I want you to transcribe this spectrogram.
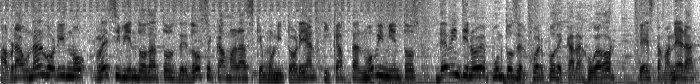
Habrá un algoritmo recibiendo datos de 12 cámaras que monitorean y captan movimientos de 29 puntos del cuerpo de cada jugador. De esta manera,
